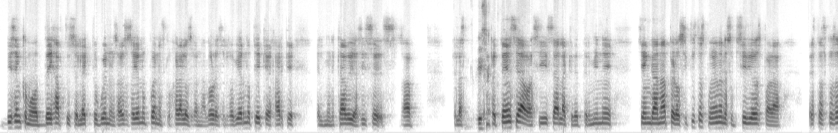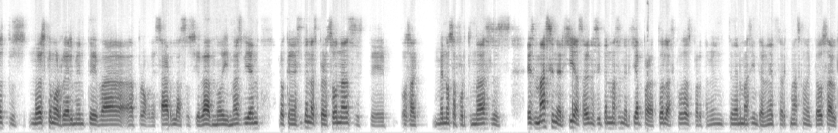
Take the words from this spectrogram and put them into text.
dicen como they have to select the winners, ¿sabes? O sea, ellos no pueden escoger a los ganadores, el gobierno tiene que dejar que el mercado y así se, o sea, que la competencia o así sea la que determine quién gana, pero si tú estás poniendo los subsidios para estas cosas, pues no es como realmente va a progresar la sociedad, ¿no? Y más bien lo que necesitan las personas, este, o sea, menos afortunadas es, más energía, ¿sabes? Necesitan más energía para todas las cosas, para también tener más internet, estar más conectados al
